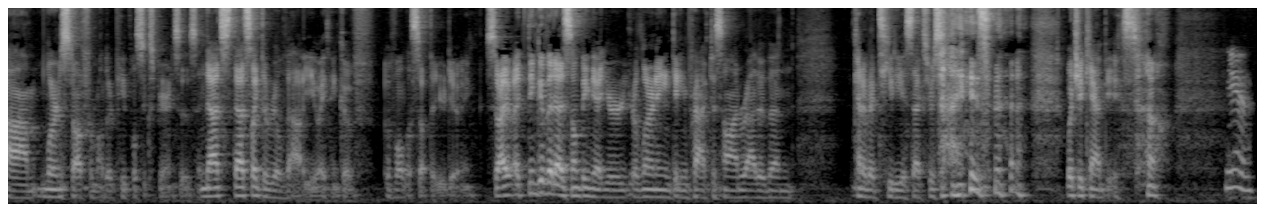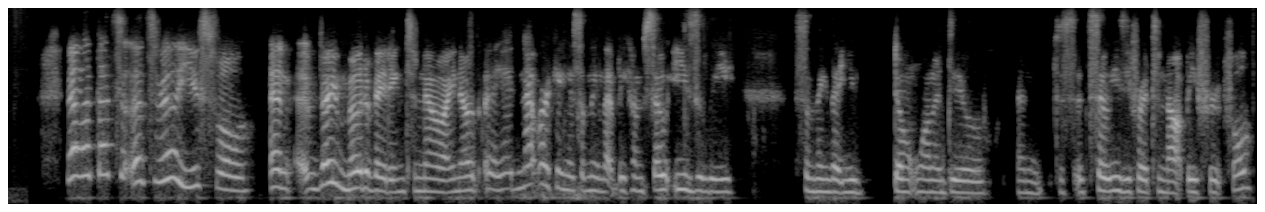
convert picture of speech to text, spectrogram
um, learn stuff from other people's experiences, and that's that's like the real value I think of of all the stuff that you're doing. So I, I think of it as something that you're you're learning and getting practice on, rather than kind of a tedious exercise, which it can be. So yeah, no, that, that's that's really useful and uh, very motivating to know. I know uh, networking is something that becomes so easily something that you don't want to do and just it's so easy for it to not be fruitful.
